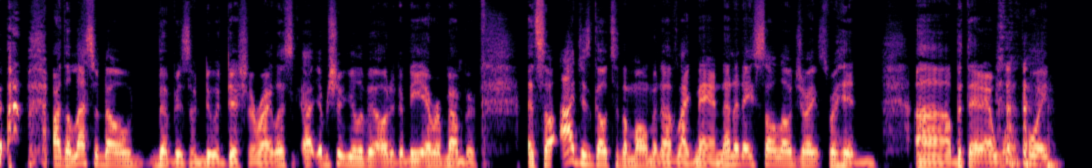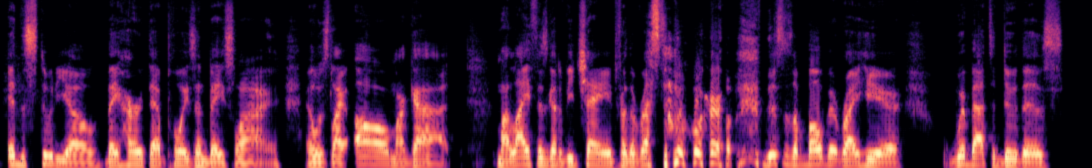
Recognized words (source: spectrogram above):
are the lesser known members of New Edition, right? Let's, I'm sure you're a little bit older than me and remember. And so I just go to the moment of like, man, none of their solo joints were hidden. Uh, but then at one point in the studio, they heard that poison bass line and was like, oh my God, my life is going to be changed for the rest of the world. this is a moment right here. We're about to do this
